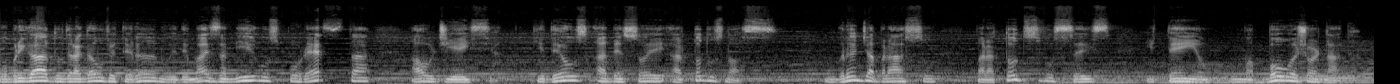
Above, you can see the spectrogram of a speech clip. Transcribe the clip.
Obrigado, Dragão Veterano e demais amigos, por esta audiência. Que Deus abençoe a todos nós. Um grande abraço para todos vocês e tenham uma boa jornada.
